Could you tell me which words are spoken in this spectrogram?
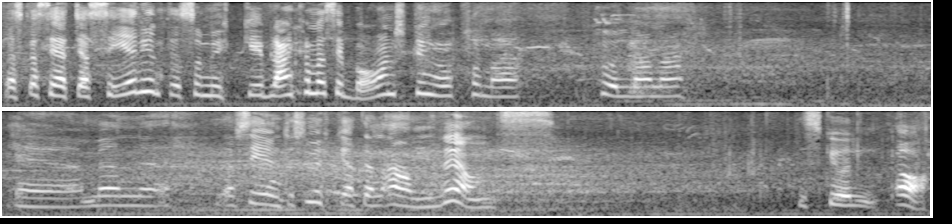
Jag ska säga att jag ser inte så mycket. Ibland kan man se barn springa upp på de här kullarna. Eh, men eh, jag ser inte så mycket att den används. Det skulle, ja.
